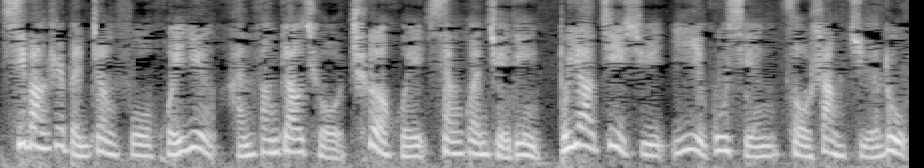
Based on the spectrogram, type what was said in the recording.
希望日本政府回应韩方要求，撤回相关决定，不要继续一意孤行，走上绝路。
